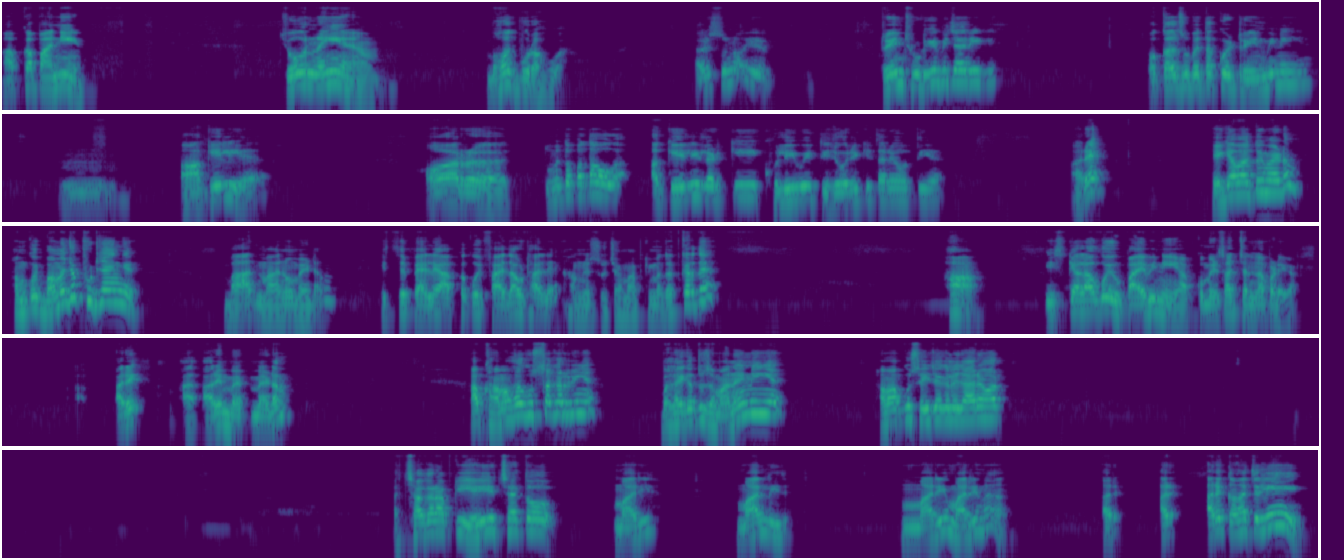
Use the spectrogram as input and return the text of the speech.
आपका पानी। चोर नहीं है हम। बहुत बुरा हुआ। अरे सुनो ये ट्रेन छूट गई बेचारी की। और कल सुबह तक कोई ट्रेन भी नहीं है। हम्म, अकेली है। और तुम्हें तो पता होगा अकेली लड़की खुली हुई तिजोरी की तरह होती है। अरे ये क्या बात हुई मैडम? हम कोई बम है जो फूट जाएँगे? बात मानो मैडम। इससे पहले आपका कोई फ़ायदा उठा ले, हमने सोचा हम आपकी मदद कर दें। हाँ इसके अलावा कोई उपाय भी नहीं है, आपको मेरे साथ चलना पड़ेगा। अरे अरे मैडम, आप खामा खा गुस्सा कर रही हैं? भलाई का तो जमाना ही नहीं है। हम आपको सही जगह ले जा रहे हैं और अच्छा अगर आपकी यही इच्छा है तो मारिए। मार लीजिए मारी मारी ना। अरे अरे अरे कहाँ चली?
